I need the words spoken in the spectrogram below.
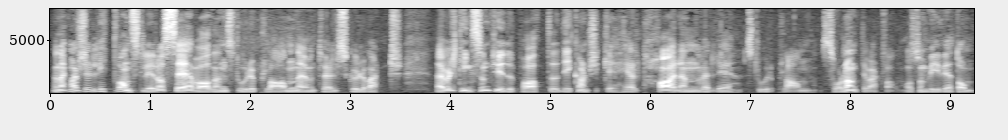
Men det er kanskje litt vanskeligere å se hva den store planen eventuelt skulle vært. Det er vel ting som tyder på at de kanskje ikke helt har en veldig stor plan så langt, i hvert fall, og som vi vet om.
